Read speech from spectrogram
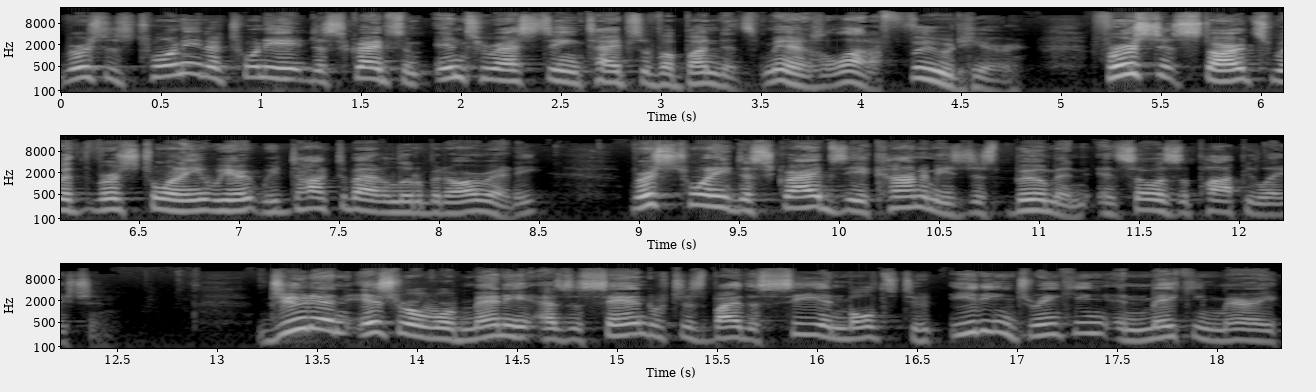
verses 20 to 28 describe some interesting types of abundance. Man, there's a lot of food here. First, it starts with verse 20. We, we talked about it a little bit already. Verse 20 describes the economy is just booming, and so is the population. Judah and Israel were many as the sand which is by the sea in multitude, eating, drinking, and making merry.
